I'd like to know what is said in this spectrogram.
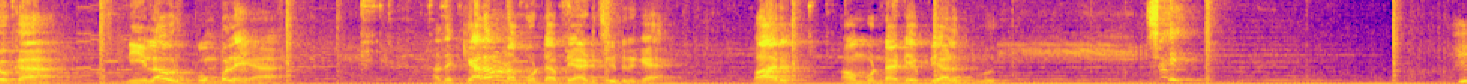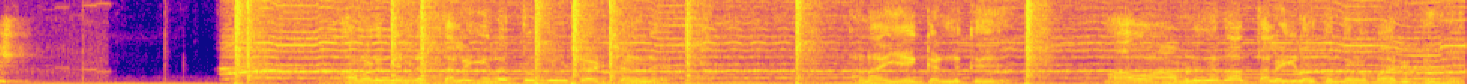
யோகா நீ எல்லாம் ஒரு பொம்பளையா? அந்த கிழவனை போட்டு அப்படி அடிச்சிட்டு இருக்க. பாரு அவன் பொண்டாட்டி எப்படி அழுத்து போகுது. அவனுங்க என்ன தலைகீழ தொங்க விட்டு அடிச்சானுங்க. ஆனா என் கண்ணுக்கு பாவம் அவனுங்க தான் தலைகீழ தொங்குற மாதிரி தெரியுது.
